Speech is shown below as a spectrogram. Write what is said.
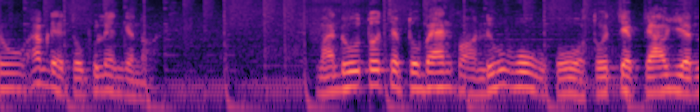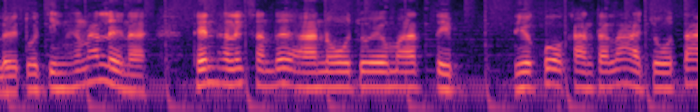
ดูอัปเดตตัวผู้เล่นกันหน่อยมาดูตัวเจ็บตัวแบนก่อนลิเวอร์พูลโอ้ตัวเจ็บยาวเหยียดเลยตัวจริงทั้งนั้นเลยนะ เทนอเล็กซานเดอร์อาร์โนโจเอลมาติบ เดียโกคานตาล่าโจตา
